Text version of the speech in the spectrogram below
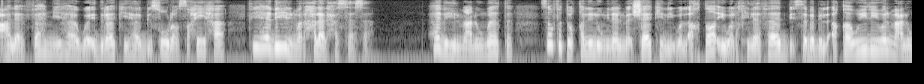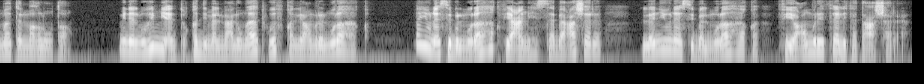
على فهمها وإدراكها بصورة صحيحة في هذه المرحلة الحساسة. هذه المعلومات سوف تقلل من المشاكل والأخطاء والخلافات بسبب الأقاويل والمعلومات المغلوطة. من المهم أن تقدم المعلومات وفقا لعمر المراهق. ما يناسب المراهق في عامه السابع عشر لن يناسب المراهق في عمر الثالثة عشر.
